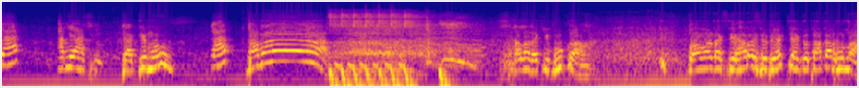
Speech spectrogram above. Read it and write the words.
ডাক আমি আসি। ডাকে মো। বাবা! শালারা কি বুকা? বাবা ডাকছে হারাইছে ব্যক্তি দাদার হুলা।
